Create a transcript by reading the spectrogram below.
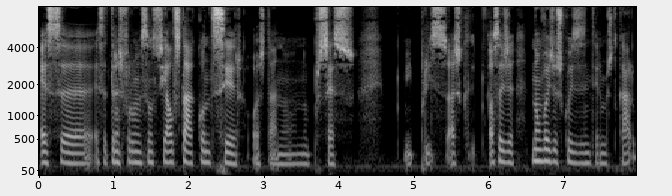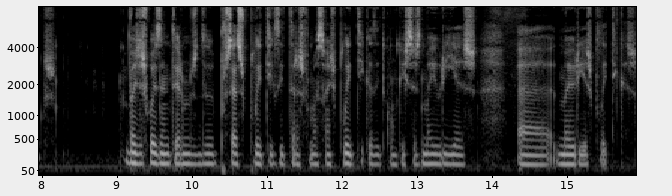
essa, essa transformação social está a acontecer ou está no, no processo. E por isso acho que, ou seja, não vejo as coisas em termos de cargos, vejo as coisas em termos de processos políticos e de transformações políticas e de conquistas de maiorias uh, de maiorias políticas.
